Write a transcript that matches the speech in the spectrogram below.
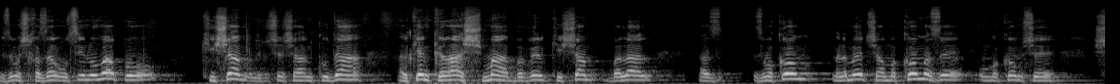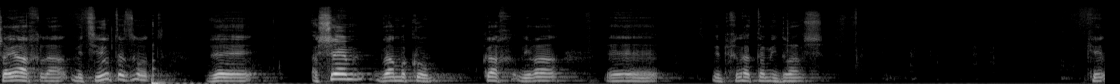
וזה מה שחז"ל רוצים לומר פה כי שם אני חושב שהנקודה על כן קרא שמה בבל כי שם בלל אז זה מקום מלמד שהמקום הזה הוא מקום ששייך למציאות הזאת והשם והמקום כך נראה מבחינת המדרש. כן.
